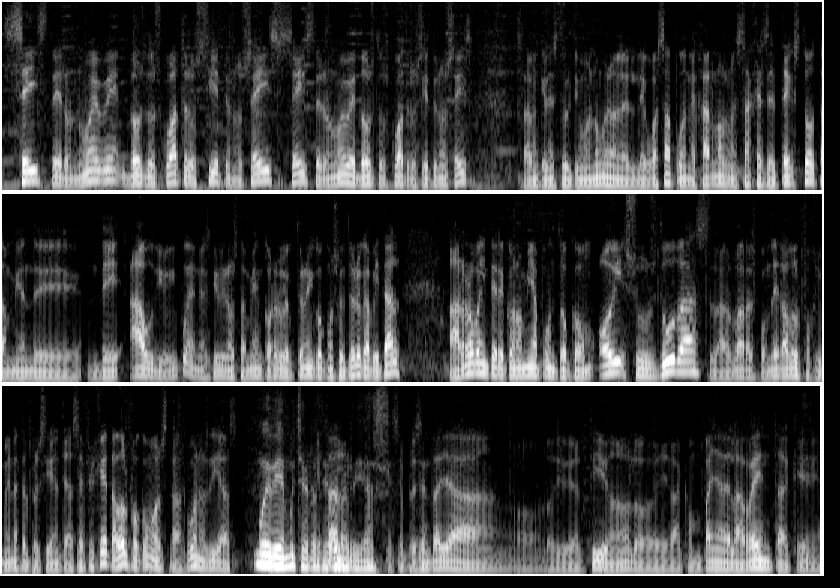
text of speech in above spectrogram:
609 224 716 609 224 716 Saben que en este último número, en el de WhatsApp, pueden dejarnos mensajes de texto, también de, de audio y pueden escribirnos también correo electrónico consultorio capital arroba intereconomía.com. Hoy sus dudas las va a responder Adolfo Jiménez, el presidente de ASFG. Adolfo, ¿cómo estás? Buenos días. Muy bien, muchas gracias. Buenos días. Que se presenta ya lo, divertido, ¿no? Lo, la campaña de la renta. que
